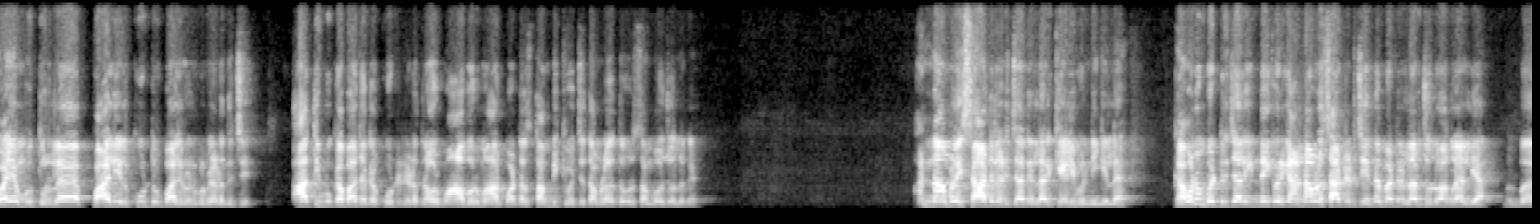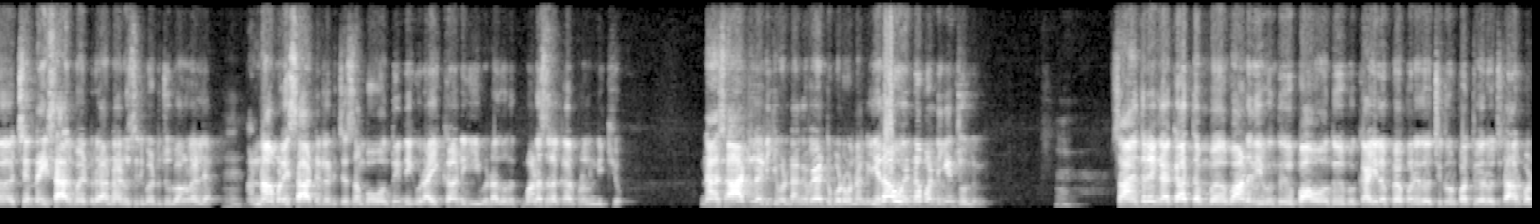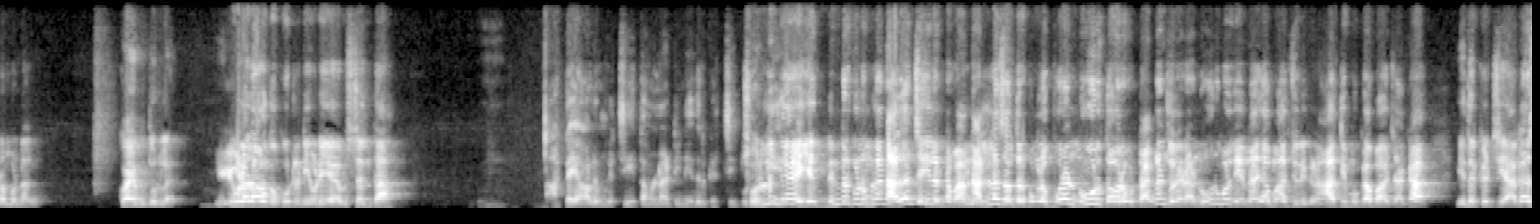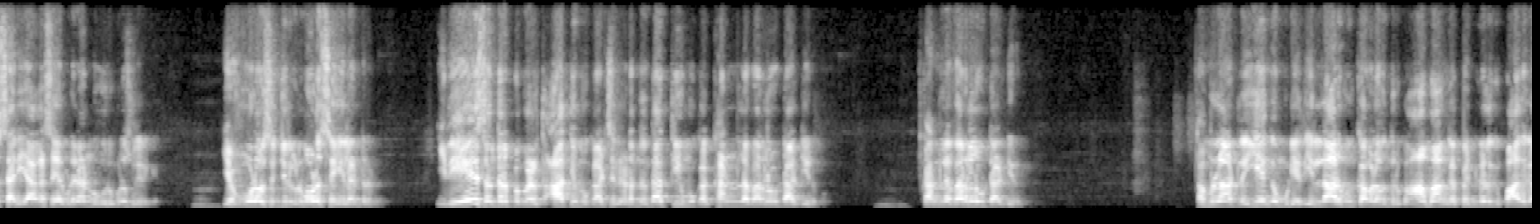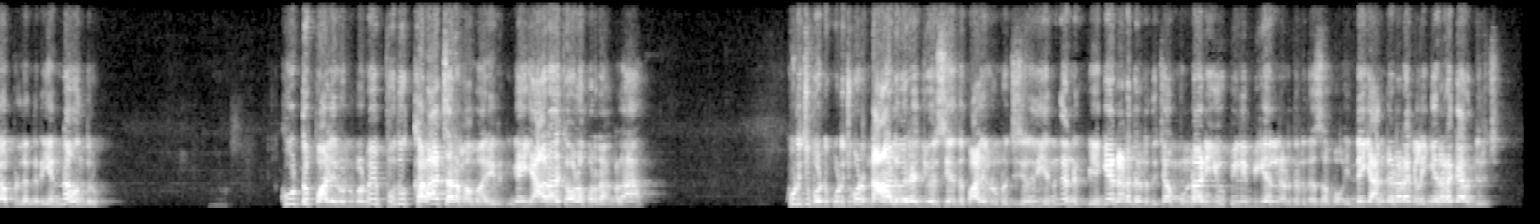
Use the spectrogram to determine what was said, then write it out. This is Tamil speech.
கோயம்புத்தூர்ல பாலியல் கூட்டு பாலியல் வன்கொடுமை நடந்துச்சு. அதிமுக பாஜக கூட்டணி நடத்தின ஒரு மாபெரும் ஆர்ப்பாட்டம் ஸ்தம்பிக்க வச்ச தமிழகத்தை ஒரு சம்பவம் சொல்லுங்க. அண்ணாமலை சாட்டில் அடிச்சாரு எல்லாரும் கேலி பண்ணீங்கல்ல. கவனம் பெற்றுச்சாலும் இன்னைக்கு வரைக்கும் அண்ணாமலை சாட் அடிச்சு என்ன மேட்டர் எல்லாரும் சொல்லுவாங்களா இல்லையா? Chennai sir matter Anna university matter சொல்லுவாங்களா இல்லையா. அண்ணாமலை சாட்டில் அடிச்ச சம்பவம் வந்து இன்னைக்கு ஒரு ஐகானிக் ஈவெண்ட் அது வந்து மனசுல கற்பனை நிற்கும் நான் சாட்டில் அடிக்க வேண்டாங்க வேட்டு போட வேண்டாங்க. ஏதாவது என்ன பண்ணீங்கன்னு சொல்லுங்க. சாயந்தரம் எங்கள் அக்கா தம்ம வானதி வந்து பாவம் வந்து கையில் பேப்பர் இதை வச்சுட்டு ஒரு பத்து பேர் வச்சுட்டு ஆர்ப்பாட்டம் பண்ணாங்க. கோயம்புத்தூரில். இவ்வளோதான் உங்கள் கூட்டணியுடைய ஸ்ட்ரென்த்தா நாட்டை ஆளும் கட்சி தமிழ்நாட்டின் எதிர்க்கட்சி கூட்டணி. சொல்லுங்க நின்றுக்கணும்ல நான் அதான் செய்யலன்ற நல்ல சந்தர்ப்பங்களை பூரா நூறு தவற விட்டாங்கன்னு சொல்லிடுறேன். நூறு முறை என்ன மாற்றி சொல்லியிருக்கேன். அதிமுக பாஜக எதிர்க்கட்சியாக சரியாக செயல்படுறா நூறு முறை சொல்லியிருக்கேன். எவ்வளவு செஞ்சிருக்கணுமோ அவ்வளவு செய்யலன்றது இதே சந்தர்ப்பங்கள் அதிமுக ஆட்சி நடந்திருந்தா திமுக கண்ணில் விரல விட்டு ஆட்டியிருக்கும். கண்ணில் விரல விட்டு ஆட்டியிருக்கும். தமிழ்நாட்டில் இயங்க முடியாது. எல்லாருக்கும் கவலை வந்திருக்கும். ஆமாங்க பெண்களுக்கு பாதுகாப்பு இல்லைங்கிற எண்ணம் வந்திருக்கும். கூட்டு பாலியல் வன்கொடுமை புது கலாச்சாரமாக மாறி இருக்குங்க யாராவது கவலைப்படுறாங்களா? குடிச்சு போட்டு குடிச்சு போட்டு நாலு பேர் அஞ்சு பேர் சேர்ந்து பாலியல் வன்முறை செய்யறது எங்க எங்கே நடந்துட்டு இருந்துச்சா? முன்னாடி யூபிலையும் பிகேல நடந்துட்டு இருந்த சம்பவம். இன்னைக்கு அங்கே நடக்கல இங்கே நடக்க ஆரம்பிச்சிருச்சு.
